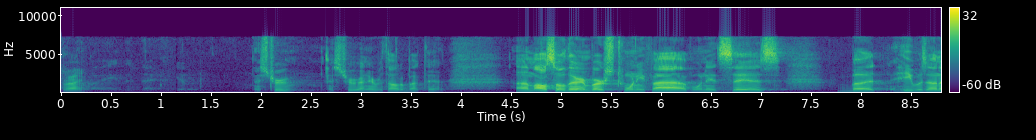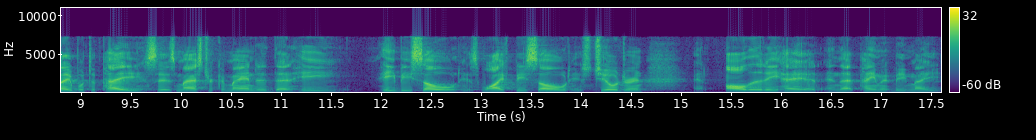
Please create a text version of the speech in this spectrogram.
Right. That's true. That's true. I never thought about that. Um, also, there in verse 25, when it says, "But he was unable to pay," says, "Master commanded that he he be sold, his wife be sold, his children, and all that he had, and that payment be made."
